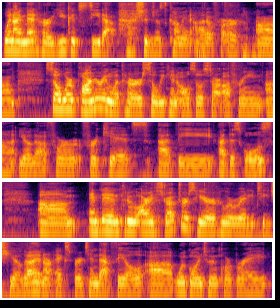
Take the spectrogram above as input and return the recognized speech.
when I met her, you could see that passion just coming out of her. Um, so we're partnering with her so we can also start offering uh, yoga for for kids at the at the schools. Um, and then through our instructors here who already teach yoga and are experts in that field, uh, we're going to incorporate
